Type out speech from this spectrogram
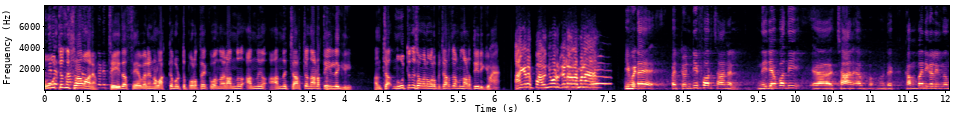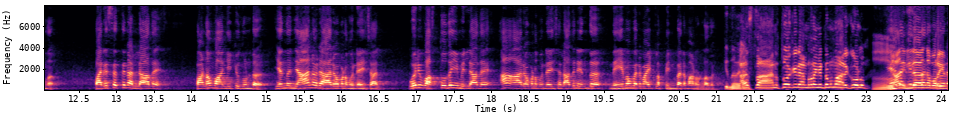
നൂറ്റൊന്ന് ശതമാനം. ചെയ്ത സേവനങ്ങൾ അക്കമിട്ട് പുറത്തേക്ക് വന്നാൽ അന്ന് അന്ന് അന്ന് ചർച്ച നടത്തിയില്ലെങ്കിൽ അന്ന് ച- നൂറ്റൊന്ന് ശതമാനം ഉറപ്പ് ചർച്ച നമ്മൾ നടത്തിയിരിക്കും. അങ്ങനെ പറഞ്ഞു കൊടുക്കണ ഇവിടെ ഇപ്പൊ ട്വന്റി ഫോർ ചാനൽ നിരവധി കമ്പനികളിൽ നിന്ന് പരസ്യത്തിനല്ലാതെ പണം വാങ്ങിക്കുന്നുണ്ട് എന്ന് ഞാൻ ഒരു ആരോപണം ഉന്നയിച്ചാൽ ഒരു വസ്തുതയും ഇല്ലാതെ ആ ആരോപണം ഉന്നയിച്ചാൽ അതിന് എന്ത് നിയമപരമായിട്ടുള്ള പിൻബലമാണുള്ളത്? സ്ഥാനത്തൊക്കെ രണ്ടെണ്ണം കിട്ടുമ്പോൾ മാറിക്കോളും. ഞാൻ ഇല്ല എന്ന് പറയും.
